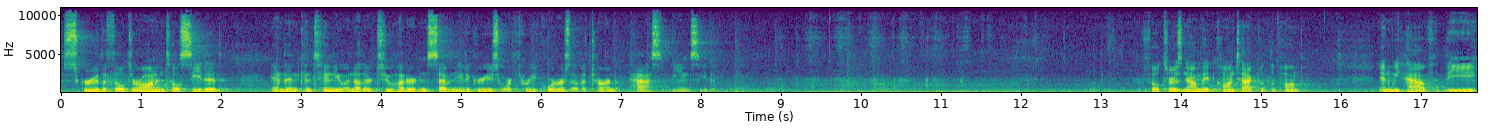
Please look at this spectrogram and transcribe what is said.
screw the filter on until seated, and then continue another 270 degrees or three quarters of a turn past being seated. Filter has now made contact with the pump and we have the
